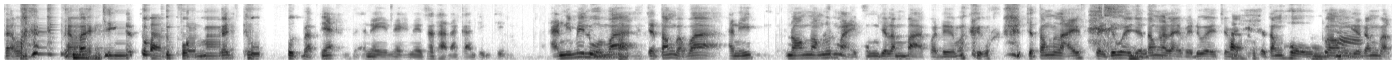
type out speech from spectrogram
แต่ว่าแต่ว่าจริงๆแล้วตัวครับฝึกฝนมันก็ถูกฝึกแบบเนี้ยในในในสถานการณ์จริง ๆ อันนี้ไม่รวมว่าครับจะต้องแบบว่าอันนี้ น้องน้องรุ่นใหม่คงจะลำบากกว่าเดิมก็คือว่าจะต้องไลฟ์ไปด้วยจะต้องอะไรไปด้วยใช่ไหมจะต้องโฮกล้องค่ะจะต้องแบบ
